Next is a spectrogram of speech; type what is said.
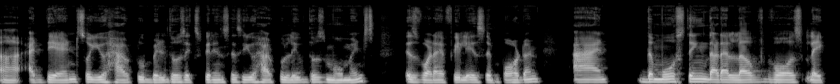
uh, at the end. So you have to build those experiences you have to live those moments is what i feel is important. And the most thing that i loved was like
